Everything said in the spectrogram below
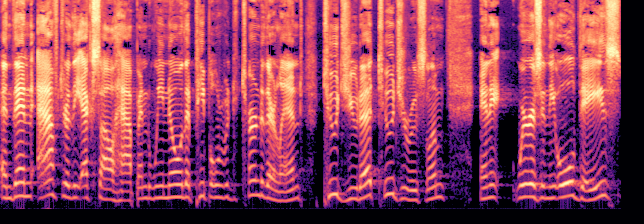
And then, after the exile happened, we know that people would return to their land, to Judah, to Jerusalem. And it, whereas in the old days,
